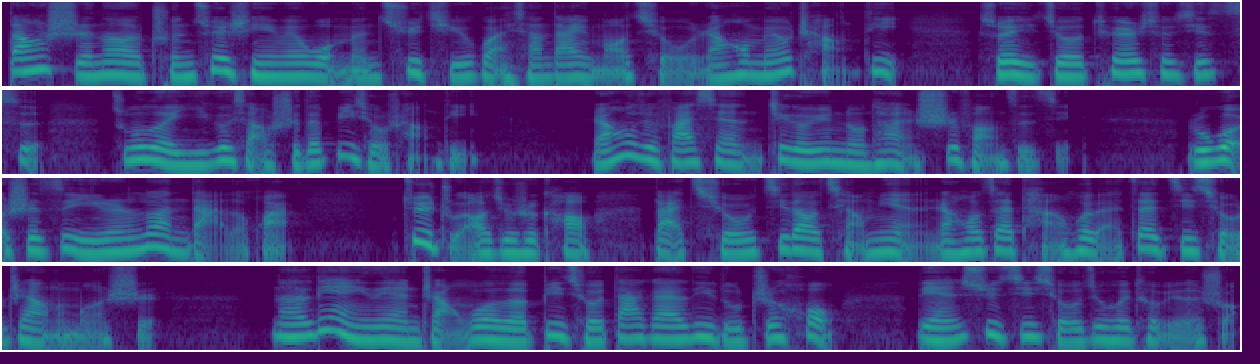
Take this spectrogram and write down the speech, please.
当时呢纯粹是因为我们去体育馆想打羽毛球，然后没有场地，所以就退而求其次租了一个小时的壁球场地。然后就发现这个运动它很释放自己。如果是自己一个人乱打的话，最主要就是靠把球击到墙面，然后再弹回来，再击球这样的模式。那练一练，掌握了壁球大概力度之后，连续击球就会特别的爽。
